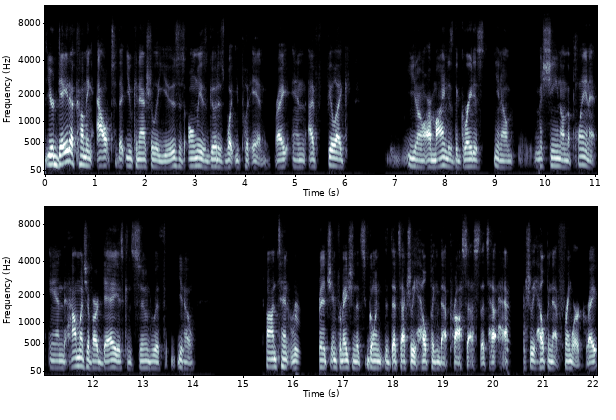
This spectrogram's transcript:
your data coming out that you can actually use is only as good as what you put in, right? And I feel like you know our mind is the greatest you know machine on the planet and how much of our day is consumed with you know content rich information that's going that's actually helping that process that's ha- actually helping that framework right?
